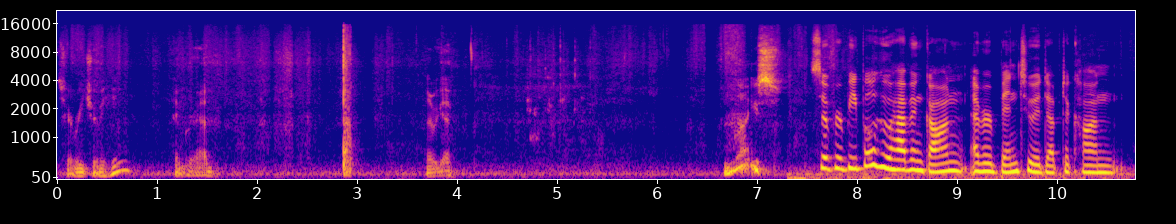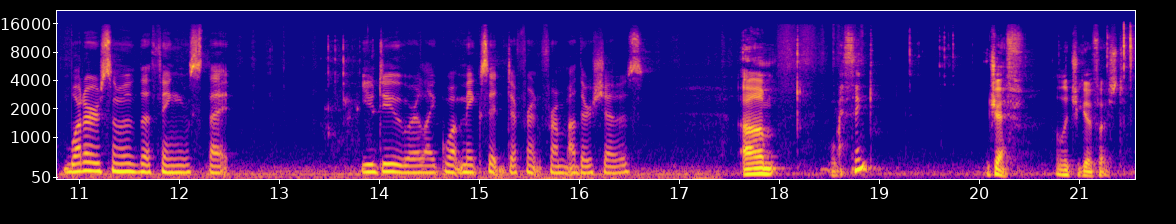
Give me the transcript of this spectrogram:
So I reach over here and grab. There we go. Nice. So for people who haven't gone ever been to Adepticon, what are some of the things that you do or like what makes it different from other shows? Um, I think Jeff. I'll let you go first.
